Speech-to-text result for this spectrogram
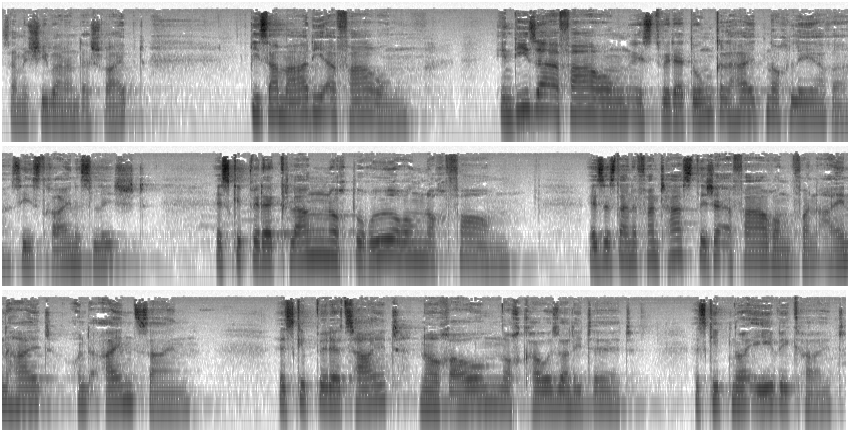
Swami Shivananda schreibt, die Samadhi-Erfahrung. In dieser Erfahrung ist weder Dunkelheit noch Leere, sie ist reines Licht. Es gibt weder Klang noch Berührung noch Form. Es ist eine fantastische Erfahrung von Einheit und Einssein. Es gibt weder Zeit noch Raum noch Kausalität. Es gibt nur Ewigkeit.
